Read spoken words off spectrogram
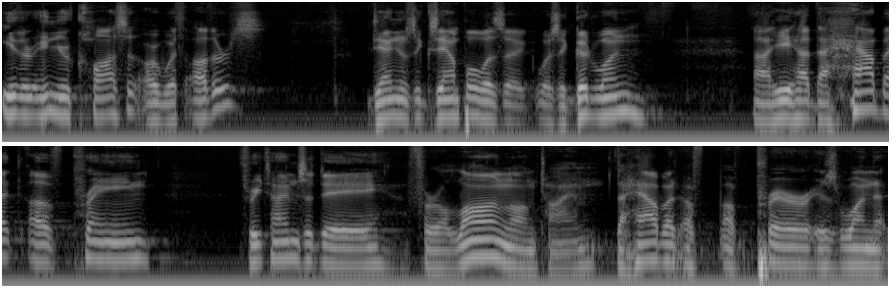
either in your closet or with others. Daniel's example was a, was a good one. Uh, he had the habit of praying three times a day for a long, long time. The habit of, of prayer is one that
